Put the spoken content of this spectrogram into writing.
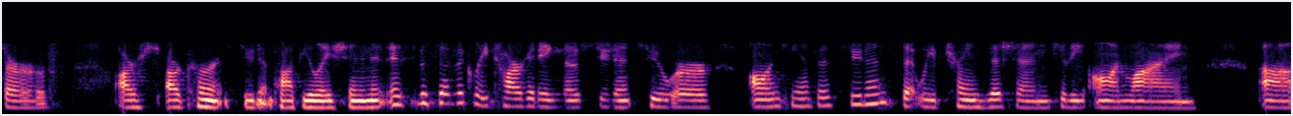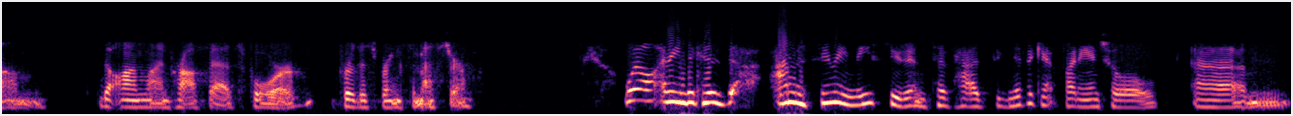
serve our, our current student population. And it's specifically targeting those students who are on-campus students that we've transitioned to the online, um, the online process for, for the spring semester. Well, I mean, because I'm assuming these students have had significant financial um,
